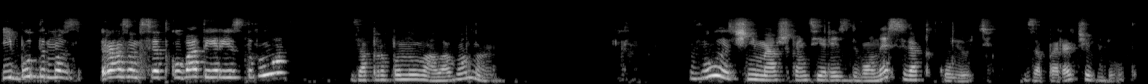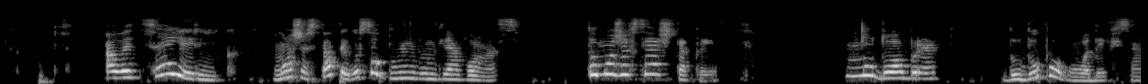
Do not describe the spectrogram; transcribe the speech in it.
і будемо разом святкувати Різдво? запропонувала вона. Вуличні мешканці Різдво не святкують, заперечив Людвиг. Але цей рік може стати особливим для вас. То, може, все ж таки? Ну, добре. Дуду погодився.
